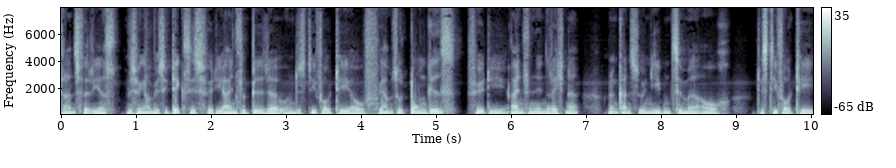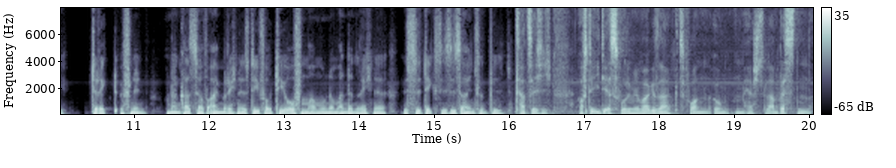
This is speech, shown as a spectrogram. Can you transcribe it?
transferierst. Deswegen haben wir Sidexis für die Einzelbilder und das DVT auf. Wir haben so Dongles für die einzelnen Rechner und dann kannst du in jedem Zimmer auch das DVT direkt öffnen. Und dann kannst du auf einem Rechner das DVT offen haben und am anderen Rechner ist der Text dieses Einzelbild. Tatsächlich, auf der IDS wurde mir mal gesagt von irgendeinem Hersteller, am besten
